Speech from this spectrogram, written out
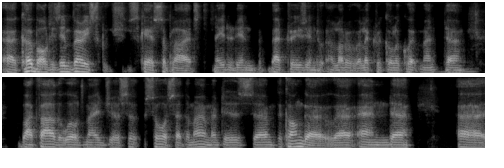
uh, cobalt is in very scarce supply. It's needed in batteries, into a lot of electrical equipment. Um, by far, the world's major source at the moment is um, the Congo, uh, and uh,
